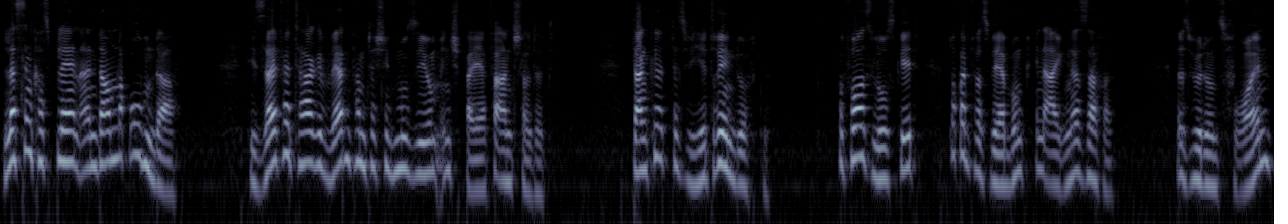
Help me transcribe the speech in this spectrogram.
lasst den Cosplayern einen Daumen nach oben da. Die Sci-Fi-Tage werden vom Technikmuseum in Speyer veranstaltet. Danke, dass wir hier drehen durften. Bevor es losgeht, noch etwas Werbung in eigener Sache. Es würde uns freuen,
